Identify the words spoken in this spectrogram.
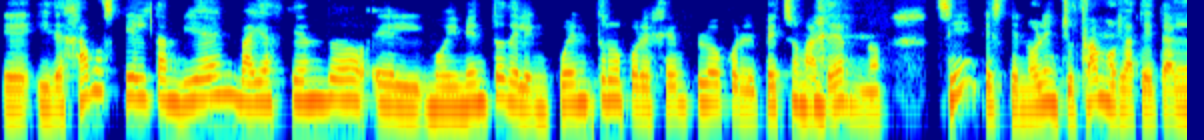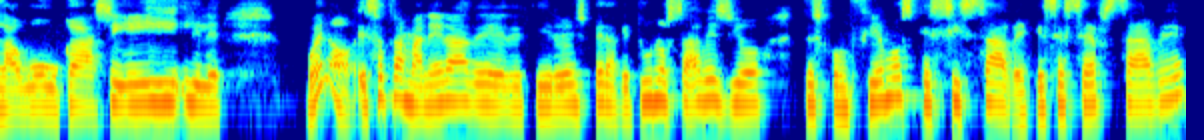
eh, y dejamos que él también vaya haciendo el movimiento del encuentro, por ejemplo, con el pecho materno, ¿sí? es que no le enchufamos la teta en la boca así y le... Bueno, es otra manera de decir, espera, que tú no sabes, yo desconfiemos que sí sabe, que ese ser sabe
